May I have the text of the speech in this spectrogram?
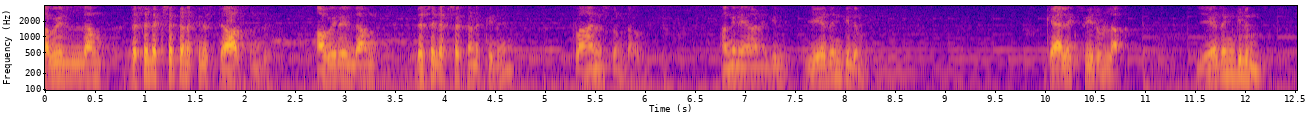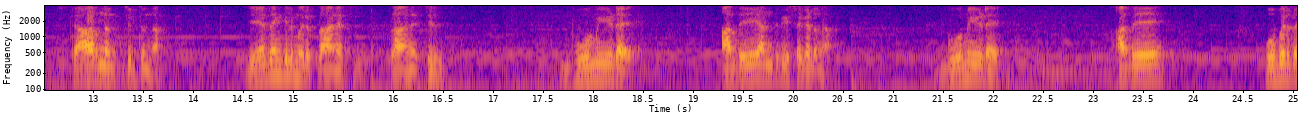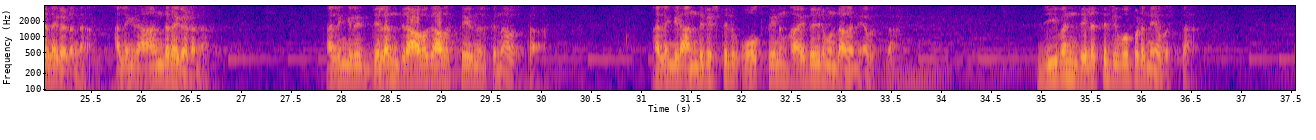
അവയിലെല്ലാം ദശലക്ഷക്കണക്കിന് സ്റ്റാർസ് ഉണ്ട്. അവയിലെല്ലാം ദശലക്ഷക്കണക്കിന് പ്ലാനറ്റ്സ് ഉണ്ടാവും അങ്ങനെയാണെങ്കിൽ ഏതെങ്കിലും ഗാലക്സിയിലുള്ള ഏതെങ്കിലും സ്റ്റാറിന് ചുറ്റുന്ന ഏതെങ്കിലും ഒരു പ്ലാനറ്റിൽ പ്ലാനറ്റിൽ ഭൂമിയുടെ അതേ അന്തരീക്ഷ ഘടന ഭൂമിയുടെ അതേ ഉപരിതല ഘടന അല്ലെങ്കിൽ ആന്തരഘടന അല്ലെങ്കിൽ ജലം ദ്രാവകാവസ്ഥയിൽ നിൽക്കുന്ന അവസ്ഥ അല്ലെങ്കിൽ അന്തരീക്ഷത്തിൽ ഓക്സിജനും ഹൈഡ്രജനും ഉണ്ടാകുന്ന അവസ്ഥ ജീവൻ ജലത്തിൽ രൂപപ്പെടുന്ന അവസ്ഥ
